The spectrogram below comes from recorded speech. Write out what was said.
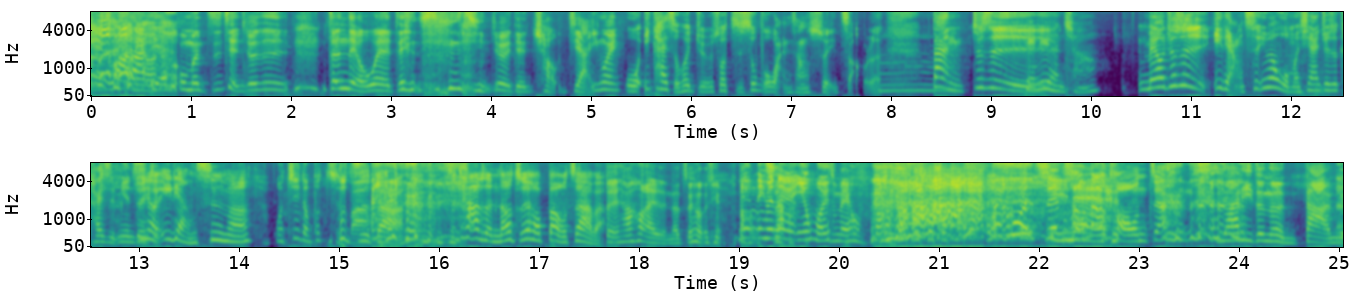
年跨年，我们之前就是真的有为了这件事情就有点吵架，因为我一开始会觉得说只是我晚上睡着了，但就是频率很长。没有，就是一两次，因为我们现在就是开始面对，只有一两次吗？我记得不止不止吧？是他冷到最后爆炸吧？对他后来冷到最后一点，因为那个烟火一直没有放，会过期冲到头这样，压力真的很大呢。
